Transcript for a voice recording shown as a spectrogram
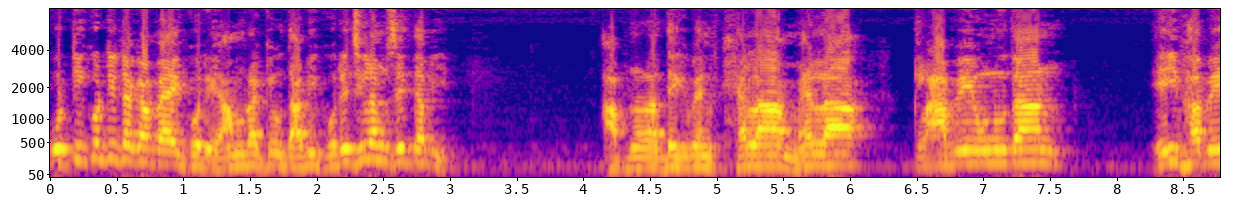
কোটি কোটি টাকা ব্যয় করে। আমরা কেউ দাবি করেছিলাম সেই দাবি? আপনারা দেখবেন খেলা, মেলা, ক্লাবে অনুদান এইভাবে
